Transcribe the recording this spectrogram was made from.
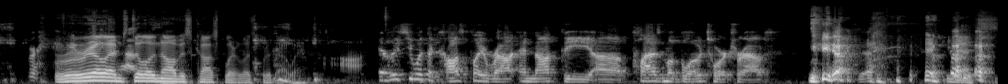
right. really, I'm still a novice cosplayer. Let's put it that way. At least you went the cosplay route and not the uh, plasma blowtorch route. yeah. yes.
